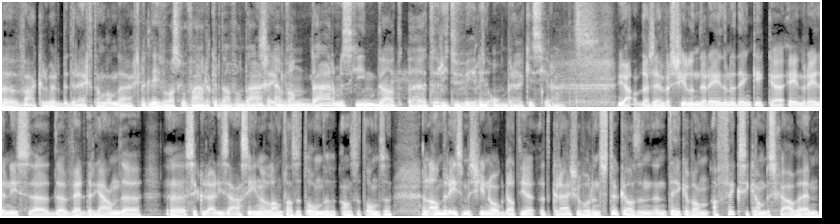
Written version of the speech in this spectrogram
uh, vaker werd bedreigd dan vandaag. Het leven was gevaarlijker dan vandaag. Zeker. En vandaar misschien dat het ritueel in onbruik is geraakt. Ja, er zijn verschillende redenen, denk ik. Eén uh, reden is uh, de verdergaande secularisatie in een land als het, onde, als het onze. Een andere is misschien ook dat je het kruisje voor een stuk als een, een teken van affectie kan beschouwen. En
